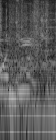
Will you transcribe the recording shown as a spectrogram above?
Doing this.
